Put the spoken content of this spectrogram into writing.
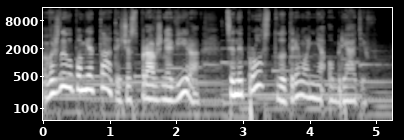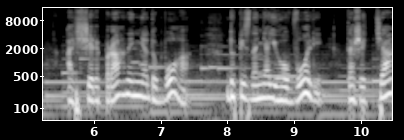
Важливо пам'ятати, що справжня віра це не просто дотримання обрядів, а щире прагнення до Бога, до пізнання Його волі та життя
